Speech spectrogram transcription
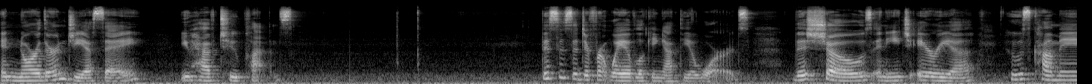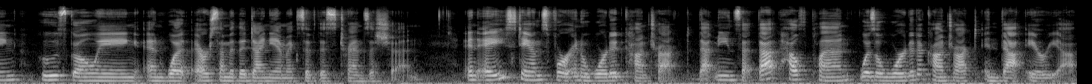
In Northern GSA, you have two plans. This is a different way of looking at the awards. This shows in each area who's coming, who's going, and what are some of the dynamics of this transition. An A stands for an awarded contract. That means that that health plan was awarded a contract in that area.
